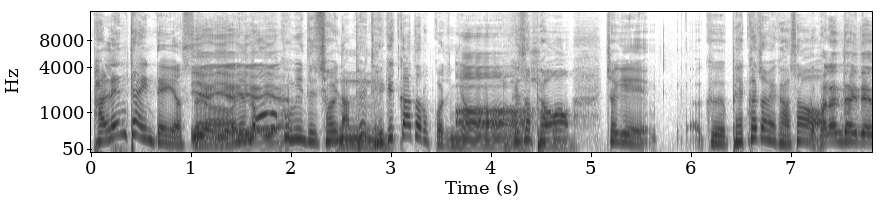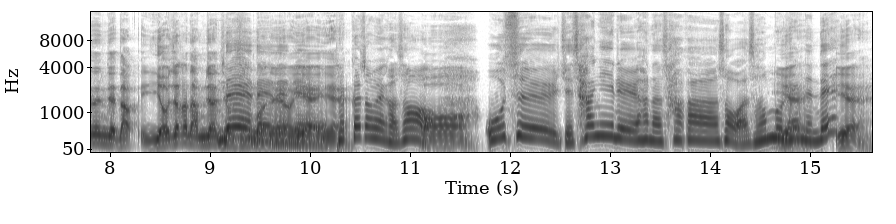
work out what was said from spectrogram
발렌타인데이였어요. 예, 예, 예, 너무 예. 고민돼. 저희 남편이 되게 까다롭거든요. 아. 그래서 병 저기 그 백화점에 가서 그 발렌타인데이는 이제 나- 여자가 남자한테 주는 거네요. 예, 예. 백화점에 가서 어. 옷을 이제 상의를 하나 사가서 와서 선물을 예, 했는데 예.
